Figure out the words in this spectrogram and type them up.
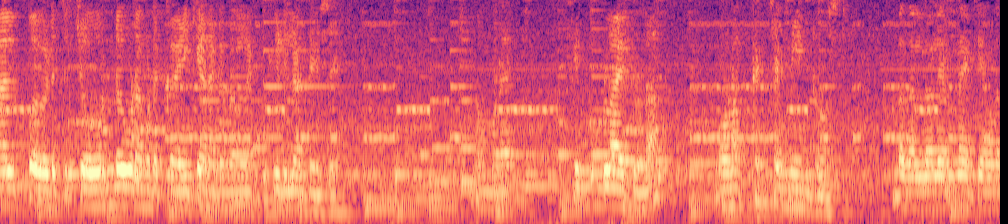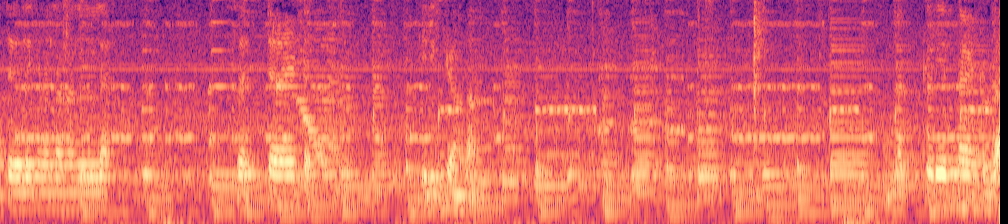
അല്പം എടുത്ത് ചോറിന്റെ കൂടെ അങ്ങോട്ട് കഴിക്കാനൊക്കെ നല്ല കിടിലൻ ടേസ്റ്റ് നമ്മുടെ സിമ്പിളായിട്ടുള്ള ഉണക്ക ചെമ്മീൻ റോസ്റ്റ് ഇവിടെ നല്ലപോലെ എണ്ണയൊക്കെ അവിടെ തേളിക്ക് നല്ല നല്ല സെറ്റായിട്ട് ഇരിക്കുകയാണ്. കിടിലനായിട്ടുള്ള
